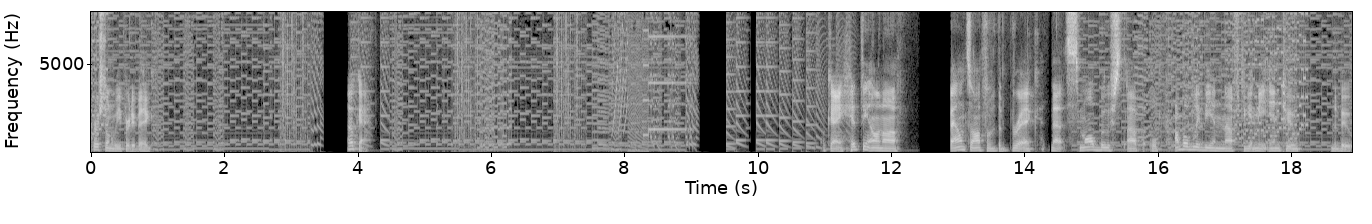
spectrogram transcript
First one will be pretty big. Okay. Okay, hit the on-off bounce off of the brick, that small boost up will probably be enough to get me into the boot.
